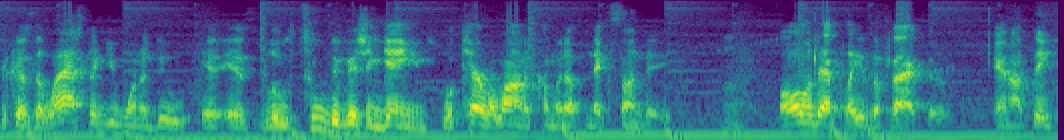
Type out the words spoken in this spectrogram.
Because the last thing you want to do is, is, lose two division games with Carolina coming up next Sunday. Hmm. All of that plays a factor. And I think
